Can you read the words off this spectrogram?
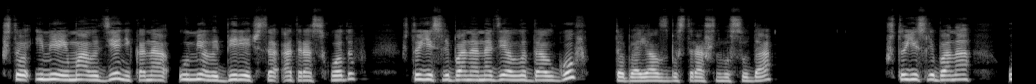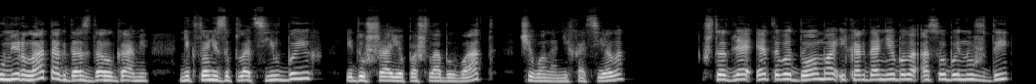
что, имея мало денег, она умела беречься от расходов, что если бы она наделала долгов, то боялась бы страшного суда, что если бы она умерла тогда с долгами, никто не заплатил бы их, и душа ее пошла бы в ад, чего она не хотела, что для этого дома и когда не было особой нужды,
